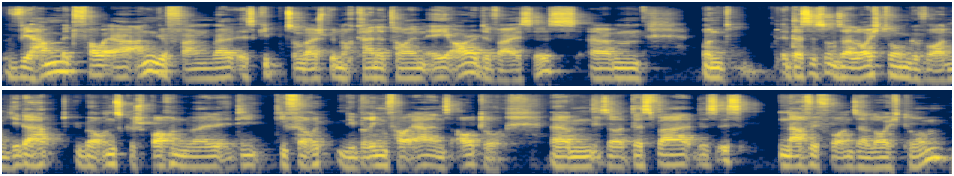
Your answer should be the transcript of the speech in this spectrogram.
Wir haben mit VR angefangen, weil es gibt zum Beispiel noch keine tollen AR-Devices. Ähm, und das ist unser Leuchtturm geworden. Jeder hat über uns gesprochen, weil die, die Verrückten, die bringen VR ins Auto. Ähm, so, das war, das ist nach wie vor unser Leuchtturm.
